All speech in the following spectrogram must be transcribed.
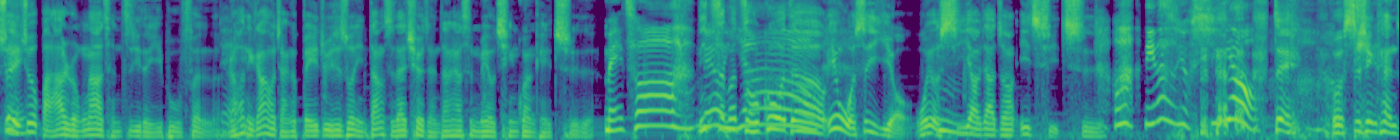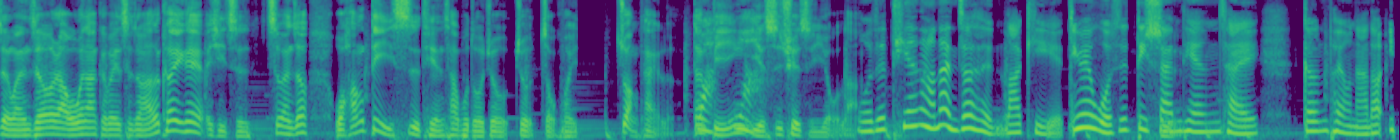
所以就把它容纳成自己的一部分了。然后你刚刚有讲一个悲剧，是说你当时在确诊当下是没有清冠可以吃的，没错，你怎么走过的？因为我是有，我有西嗯药加中药一起吃。啊？你那时候有西药 对我视讯看诊完之后，然后我问他可不可以吃中药，他说可以可以一起吃。吃完之后，我好像第四天差不多就就走回状态了，但鼻音也是确实有啦。我的天啊，那你真的很 lucky 耶！因为我是第三天才跟朋友拿到一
